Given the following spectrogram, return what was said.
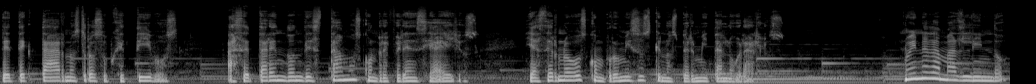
detectar nuestros objetivos, aceptar en dónde estamos con referencia a ellos y hacer nuevos compromisos que nos permitan lograrlos. No hay nada más lindo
